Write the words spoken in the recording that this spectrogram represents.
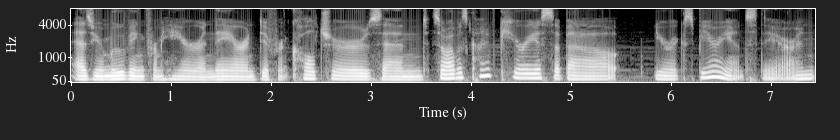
as you're moving from here and there and different cultures. And so I was kind of curious about your experience there. And,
